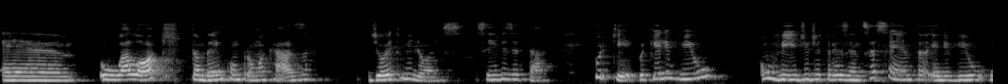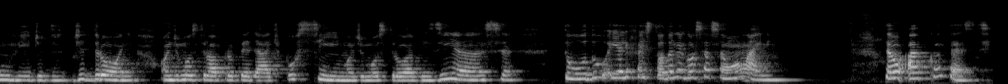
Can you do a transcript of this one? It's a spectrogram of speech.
É, o Alok também comprou uma casa de 8 milhões sem visitar. Por quê? Porque ele viu um vídeo de 360, ele viu um vídeo de, drone, onde mostrou a propriedade por cima, onde mostrou a vizinhança, tudo, e ele fez toda a negociação online. Então, acontece.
